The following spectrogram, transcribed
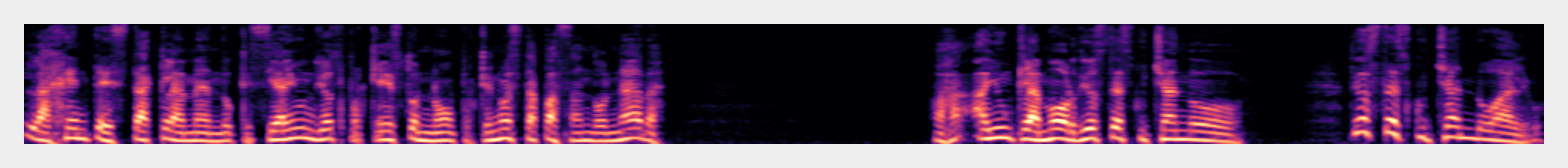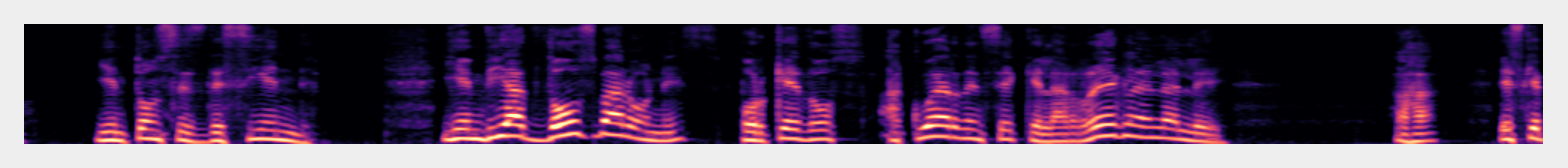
la gente está clamando que si hay un Dios, ¿por qué esto no? porque no está pasando nada? hay un clamor, Dios está escuchando, Dios está escuchando algo y entonces desciende y envía dos varones. ¿Por qué dos? Acuérdense que la regla en la ley es que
